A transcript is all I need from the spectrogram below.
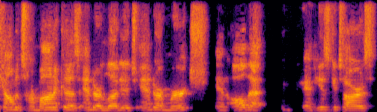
Calman's harmonicas and our luggage and our merch and all that and his guitars.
